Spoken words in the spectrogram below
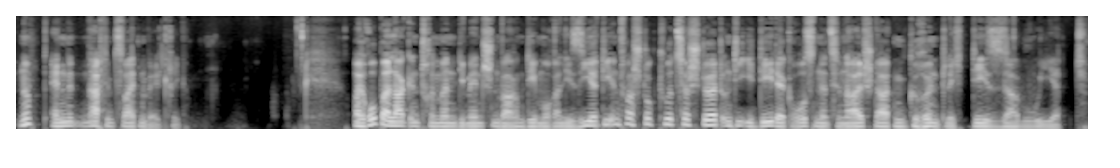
ne, Ende, nach dem Zweiten Weltkrieg. Europa lag in Trümmern, die Menschen waren demoralisiert, die Infrastruktur zerstört und die Idee der großen Nationalstaaten gründlich desavouiert.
